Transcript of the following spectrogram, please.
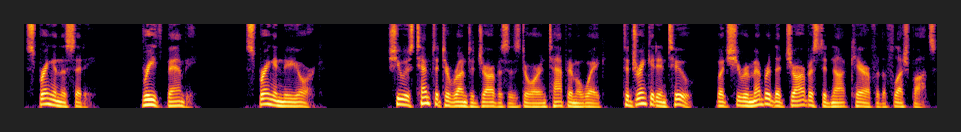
Spring in the city. Breathed Bambi. Spring in New York. She was tempted to run to Jarvis's door and tap him awake, to drink it in too, but she remembered that Jarvis did not care for the fleshpots,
